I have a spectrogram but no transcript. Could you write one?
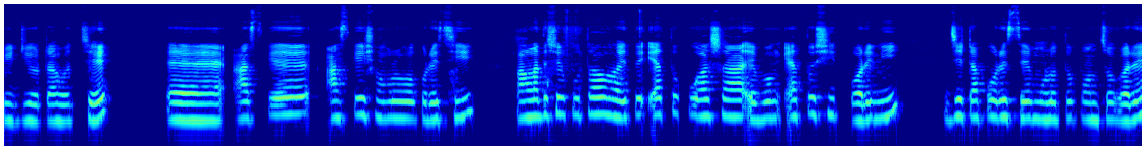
ভিডিওটা হচ্ছে আজকে, আজকেই সংগ্রহ করেছি। বাংলাদেশের কোথাও হয়তো এত কুয়াশা এবং এত শীত পড়েনি, যেটা পড়েছে মূলত পঞ্চগড়ে।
